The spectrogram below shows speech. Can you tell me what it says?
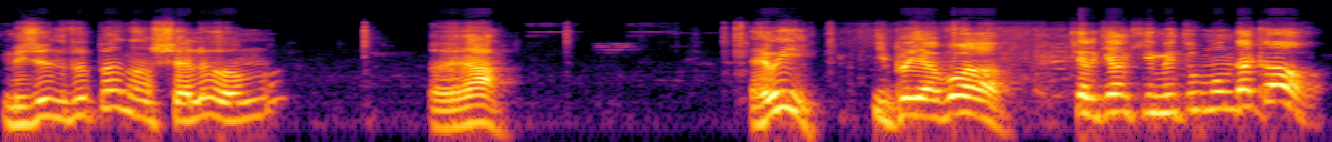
mais je ne veux pas d'un shalom ra. Eh oui, il peut y avoir quelqu'un qui met tout le monde d'accord.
